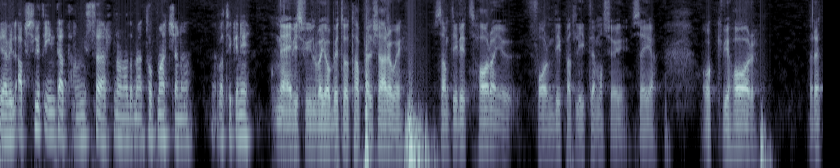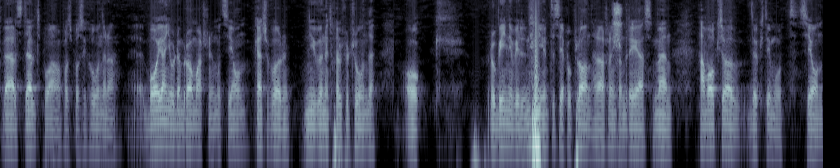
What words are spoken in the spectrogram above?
För jag vill absolut inte att han missar någon av de här toppmatcherna. Vad tycker ni? Nej, vi skulle vara jobbigt att tappa El Shaarawy. Samtidigt har han ju formdippat lite, måste jag ju säga. Och vi har rätt väl ställt på anfallspositionerna. Eh, Bojan gjorde en bra match nu mot Sion, kanske får nyvunnet självförtroende. Och Robinho vill ni ju inte se på plan här, fall inte Andreas, men han var också duktig mot Sion.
